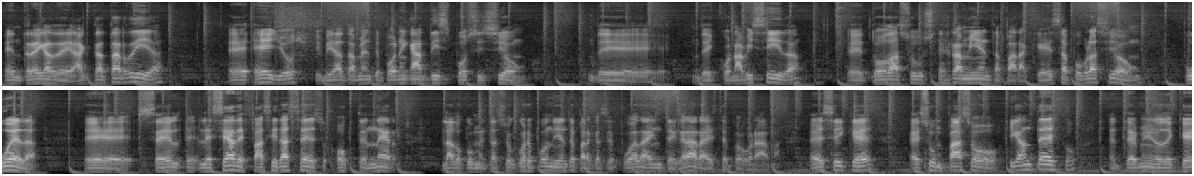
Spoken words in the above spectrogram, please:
entrega de acta tardía, eh, ellos inmediatamente ponen a disposición de, de Conavicida eh, todas sus herramientas para que esa población pueda eh, eh, le sea de fácil acceso obtener la documentación correspondiente para que se pueda integrar a este programa. Es decir, que es un paso gigantesco en términos de que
